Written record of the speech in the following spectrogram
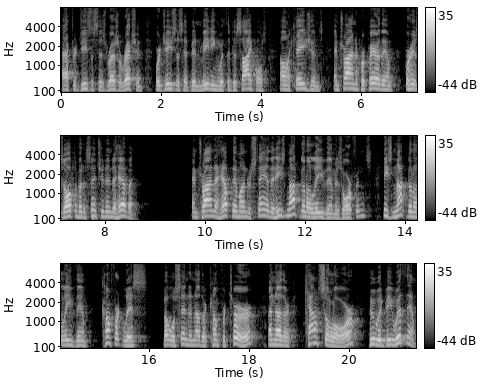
after Jesus' resurrection, where Jesus had been meeting with the disciples on occasions and trying to prepare them for his ultimate ascension into heaven and trying to help them understand that He's not going to leave them as orphans. He's not going to leave them comfortless, but will send another comforter, another counselor who would be with them.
